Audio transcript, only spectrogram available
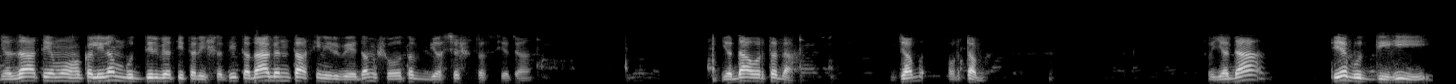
यदा ते मोह कलिलम बुद्धिर्व्यति तरिष्यति तदा गंतासी निर्वेदम श्रोतव्य श्रुत यदा और तदा, जब और तब। तो यदा ते बुद्धि ही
